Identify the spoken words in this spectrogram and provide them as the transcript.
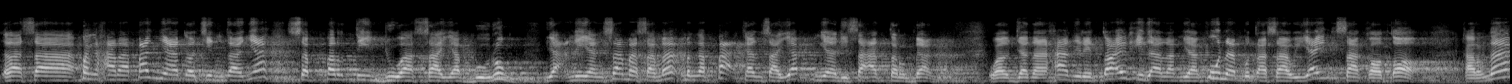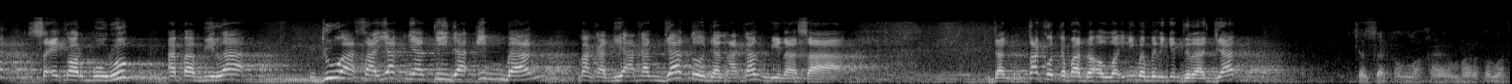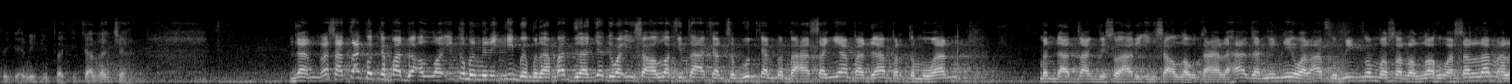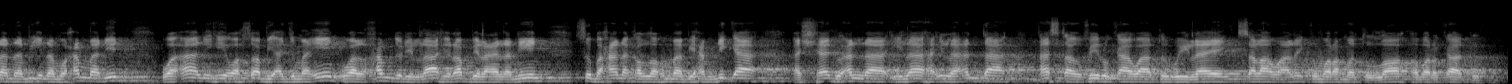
rasa pengharapannya atau cintanya seperti dua sayap burung yakni yang sama-sama mengepakkan sayapnya di saat terbang. Wal janahan ta'ir idalam yakuna mutasawiyain sakoto karena seekor burung apabila dua sayapnya tidak imbang maka dia akan jatuh dan akan binasa. Dan takut kepada Allah ini memiliki derajat Jazakallah khairan barakallahu fiik. Ini dibagikan aja. Dan rasa takut kepada Allah itu memiliki beberapa derajat dua insya Allah kita akan sebutkan pembahasannya pada pertemuan mendatang besok hari insyaallah taala. Hadza minni wal afu minkum wa sallallahu ala nabiyyina Muhammadin wa alihi wa sahbi ajmain. Walhamdulillahi rabbil alamin. Subhanakallahumma bihamdika asyhadu an la ilaha illa anta astaghfiruka wa atubu ilaik. Assalamualaikum warahmatullahi wabarakatuh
